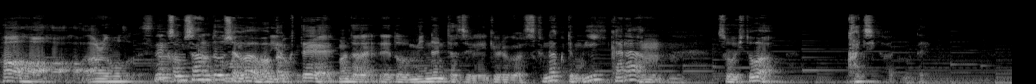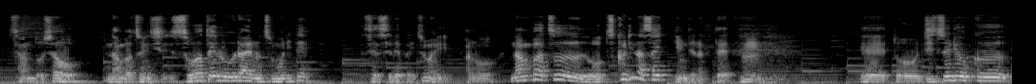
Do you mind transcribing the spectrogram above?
はあはあはあはあ、なるほどですね。でその賛同者が若くて、まだ、はいえっ、と、みんなに対する影響力が少なくてもいいから、うんうんそういう人は価値があるので、賛同者をナンバー2にし育てるぐらいのつもりで接すればいい。つまり、あの、ナンバー2を作りなさいっていうんじゃなくて、うんえっ、と、実力、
